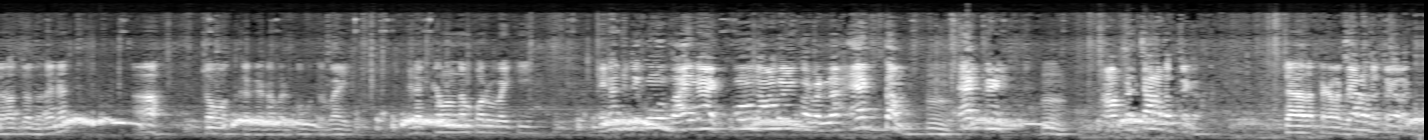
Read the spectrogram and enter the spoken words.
ধরার জন্য তাই না? আহ চমৎকার ভাই কবুতর ভাই। এটা কেমন দাম পড়বে ভাই কি? এটা যদি কোনো ভাই নাই কোনো দামাদামি করবেন না একদম এক রেট হুম। আপনার চার হাজার টাকা। চার হাজার টাকা লাগবে। চার হাজার টাকা লাগবে।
